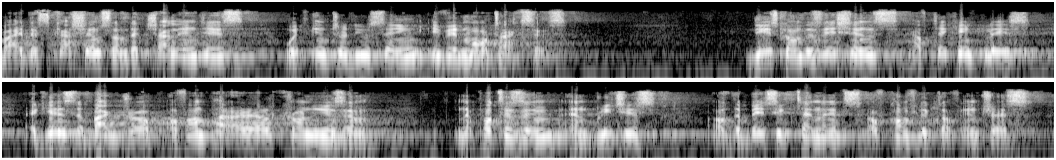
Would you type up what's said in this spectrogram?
by discussions on the challenges with introducing even more taxes. These conversations have taken place against the backdrop of unparalleled cronyism, nepotism, and breaches of the basic tenets of conflict of interest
